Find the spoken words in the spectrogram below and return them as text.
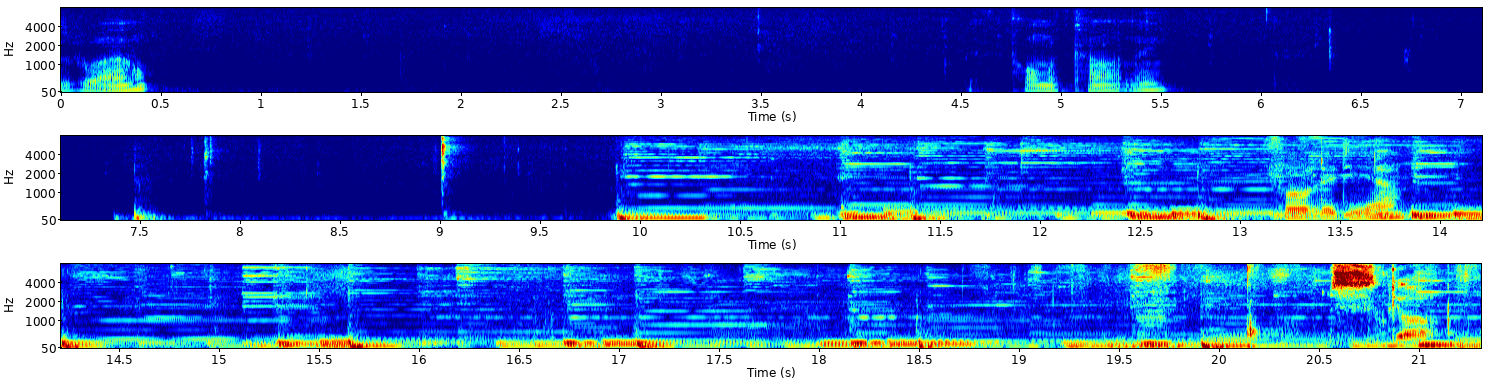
as well Paul McCartney for Lydia. Scott. Scott,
